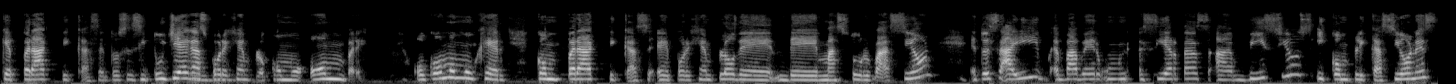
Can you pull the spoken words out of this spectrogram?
que prácticas. Entonces, si tú llegas, por ejemplo, como hombre, o como mujer con prácticas, eh, por ejemplo, de, masturbación, entonces ahí va a haber un, ciertos ah, vicios y complicaciones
